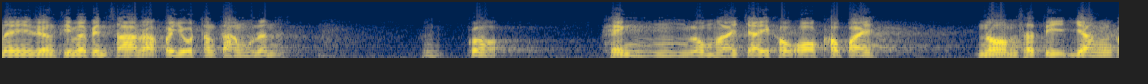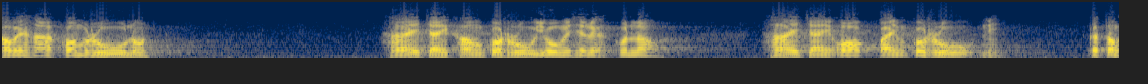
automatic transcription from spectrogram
ในเรื่องที่มาเป็นสาระประโยชน์ต่างๆหมดนั้นก็เพ่งลมหายใจเข้าออกเข้าไป น้อมสติยังเข้าไปหาความรู้นู่น หายใจเข้ามันก็รู้อยู่ไม่ใช่เหรอคนเรา หายใจออกไปมันก็รู้นี่ ก็ต้อง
